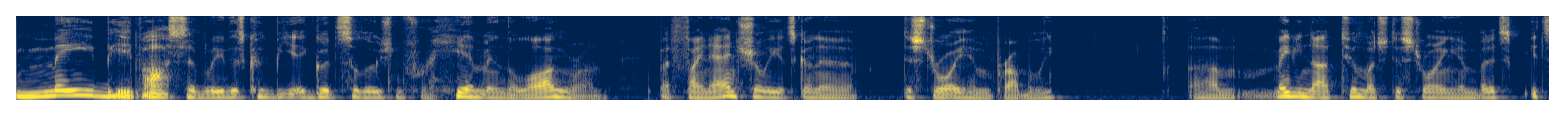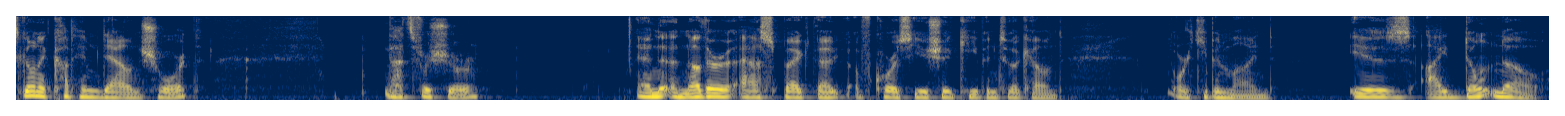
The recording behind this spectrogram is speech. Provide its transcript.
maybe possibly this could be a good solution for him in the long run. But financially, it's going to destroy him probably. Um, maybe not too much destroying him, but it's it's going to cut him down short. That's for sure. And another aspect that, of course, you should keep into account or keep in mind is I don't know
